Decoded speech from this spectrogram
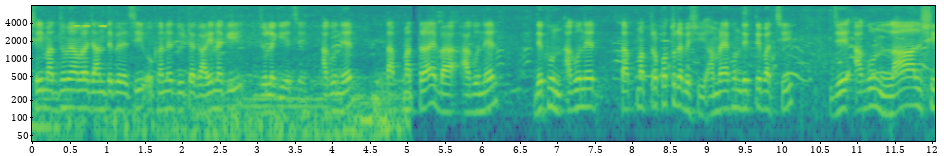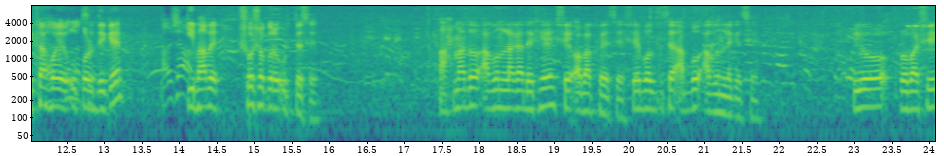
সেই মাধ্যমে আমরা জানতে পেরেছি ওখানে দুইটা গাড়ি নাকি জ্বলে গিয়েছে। আগুনের তাপমাত্রায় বা আগুনের দেখুন আগুনের তাপমাত্রা কতটা বেশি? আমরা এখন দেখতে পাচ্ছি যে আগুন লাল শিখা হয়ে উপর দিকে কীভাবে শো শো করে উঠতেছে। আহমাদও আগুন লাগা দেখে সে অবাক হয়েছে। সে বলতেছে আব্বু আগুন লেগেছে। প্রিয় প্রবাসী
